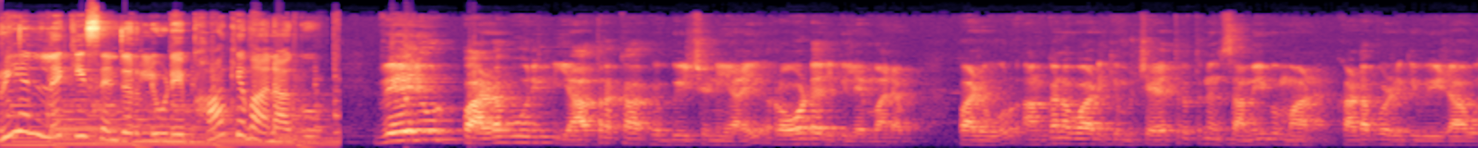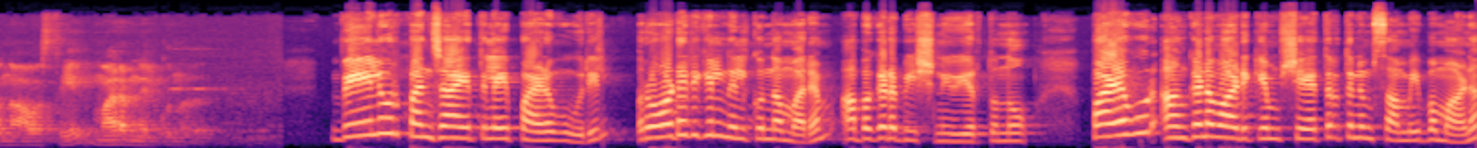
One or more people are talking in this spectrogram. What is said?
റിയൽ ലക്കി സെന്ററിലൂടെ ഭാഗ്യവാനാകൂ. വേലൂർ പഴവൂരിൽ യാത്രക്കാർക്ക് ഭീഷണിയായി റോഡരികിലെ മരം. പഴവൂർ അങ്കണവാടിക്കും ക്ഷേത്രത്തിനും സമീപമാണ് കടപുഴകി വീഴാവുന്ന അവസ്ഥയിൽ മരം നിൽക്കുന്നത്. വേലൂർ പഞ്ചായത്തിലെ പഴവൂരിൽ റോഡരികിൽ നിൽക്കുന്ന മരം അപകട ഭീഷണി ഉയർത്തുന്നു. പഴവൂർ അങ്കണവാടിക്കും ക്ഷേത്രത്തിനും സമീപമാണ്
